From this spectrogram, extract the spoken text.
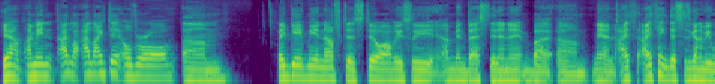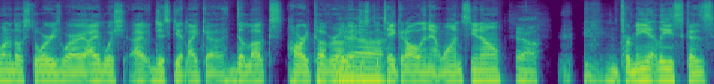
yeah, I mean, I li- I liked it overall. Um, it gave me enough to still obviously I'm invested in it, but um, man, I th- I think this is going to be one of those stories where I wish I would just get like a deluxe hardcover of yeah. it just to take it all in at once, you know? Yeah. For me at least cuz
